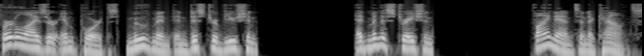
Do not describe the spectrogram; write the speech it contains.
Fertilizer Imports, Movement and Distribution Administration Finance and Accounts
